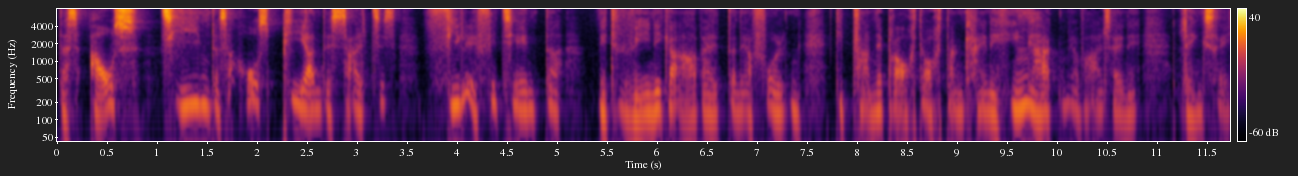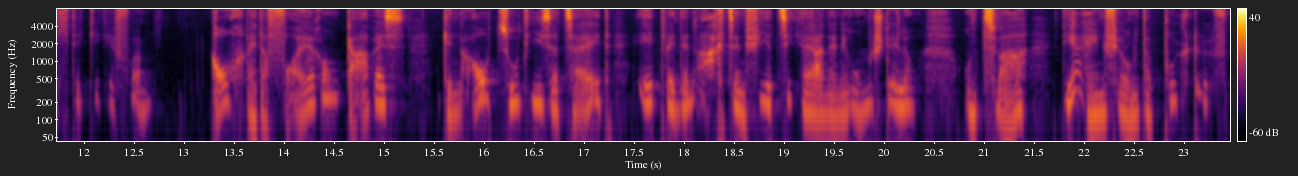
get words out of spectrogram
das Ausziehen, das Auspeeren des Salzes viel effizienter mit weniger Arbeitern erfolgen. Die Pfanne braucht auch dann keine Hinghaken mehr, war also eine längsrechteckige Form. Auch bei der Feuerung gab es genau zu dieser Zeit, etwa in den 1840er Jahren, eine Umstellung, und zwar die Einführung der Pultöfen.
